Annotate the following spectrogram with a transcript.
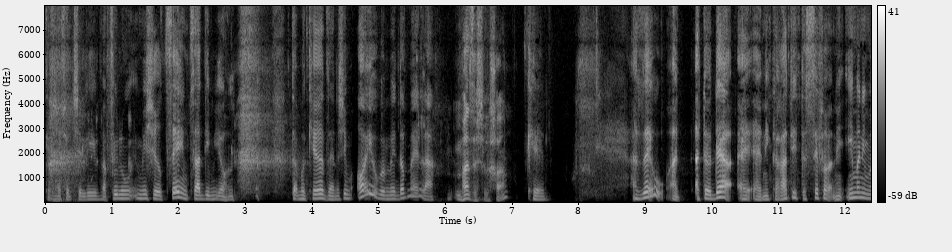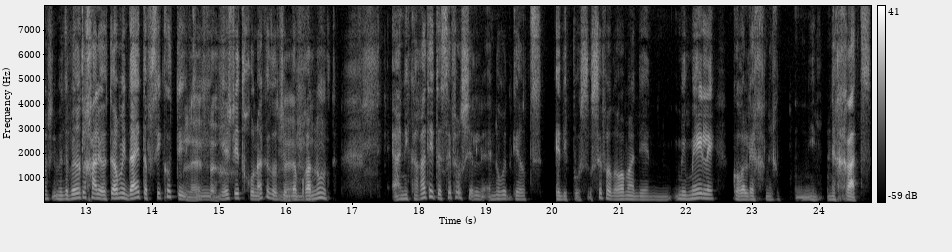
כנכד שלי, ואפילו מי שירצה ימצא דמיון. אתה מכיר את זה, אנשים, אוי, הוא באמת דומה לה. מה זה שלך? כן. אז זהו, אתה יודע, אני קראתי את הספר, אני, אם אני מדברת לך על יותר מדי, תפסיק אותי, להפך. כי יש לי תכונה כזאת להפך. של דברנות. אני קראתי את הספר של נורית גרץ, אדיפוס, הוא ספר נורא מעניין, ממילא גורלך נחרץ,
